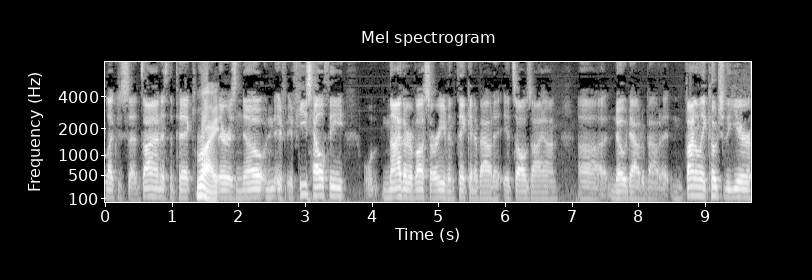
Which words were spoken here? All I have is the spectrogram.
like we said, Zion is the pick. Right. There is no if if he's healthy, neither of us are even thinking about it. It's all Zion. Uh, no doubt about it. And finally, Coach of the Year.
